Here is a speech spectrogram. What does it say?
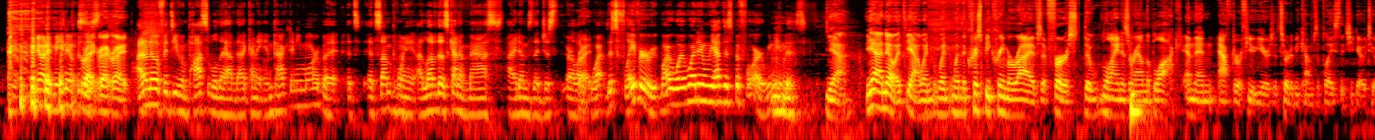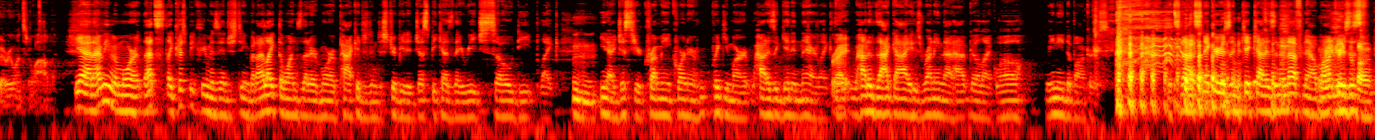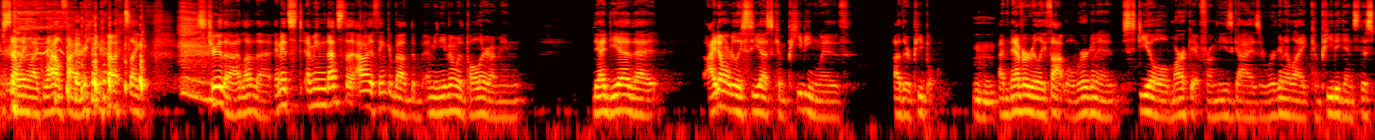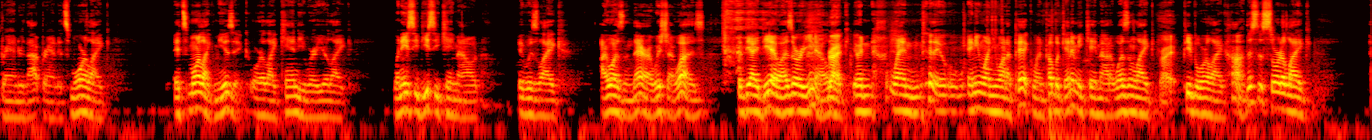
You know what I mean? It was right, just- right, right. I don't know if it's even possible to have that kind of impact anymore, but it's at some point. I love those kind of mass items that just are like, Right. Mm-hmm. what this flavor? Why, why, why didn't we have this before? We need this. Yeah. Yeah, no, it's yeah, when, when when the Krispy Kreme arrives at first, the line is around the block, and then after a few years it sort of becomes a place that you go to every once in a while. Yeah, and I'm even more. That's like Krispy Kreme is interesting, but I like the ones that are more packaged and distributed just because they reach so deep. Like, Mm-hmm. you know, just your crummy corner quickie mart. How does it get in there? Like, Right. how did that guy who's running that have go like, well, we need the bonkers. it's not Snickers and Kit Kat isn't enough now. Bonkers is bonkers. selling like wildfire. You know, it's like. It's true though. I love that, and it's. I mean, that's the how I think about the. I mean, even with Poler, I mean, the idea that I don't really see us competing with other people. Mm-hmm. I've never really thought, well, we're gonna steal market from these guys, or we're gonna like compete against this brand or that brand. It's more like, it's more like music or like candy, where you're like, when ACDC came out, it was like, I wasn't there. I wish I was, but the idea was, or you know, Right. like when when anyone you want to pick, when Public Enemy came out, it wasn't like Right. people were like, huh, this is sort of like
